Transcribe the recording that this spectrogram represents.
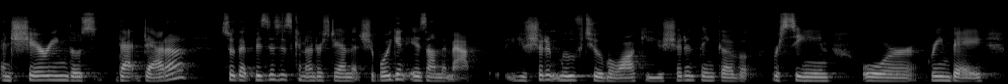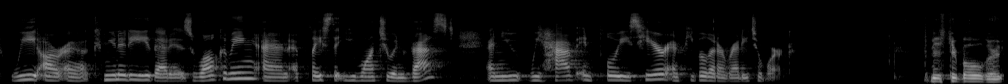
and sharing those that data so that businesses can understand that Sheboygan is on the map. You shouldn't move to Milwaukee. You shouldn't think of Racine or Green Bay. We are a community that is welcoming and a place that you want to invest. And you, we have employees here and people that are ready to work. Mr. Bolgert,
